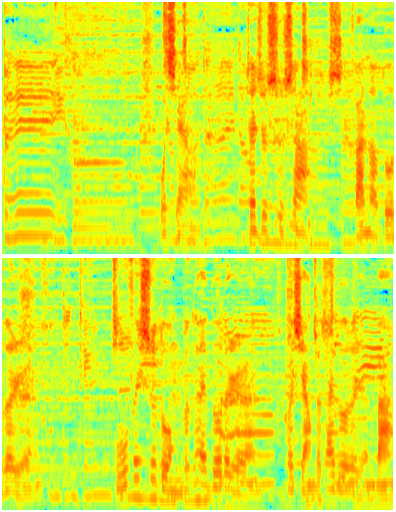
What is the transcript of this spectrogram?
背后我想，在这世上，烦恼多的人，无非是懂得太多的人和想得太多的人吧。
